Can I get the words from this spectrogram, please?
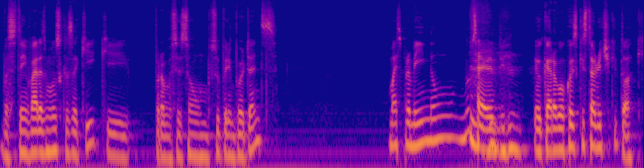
Você tem várias músicas aqui que pra você são super importantes, mas pra mim não, não serve. Eu quero alguma coisa que estoure no TikTok.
